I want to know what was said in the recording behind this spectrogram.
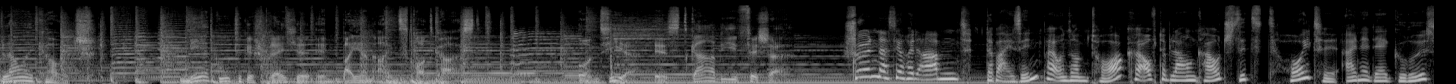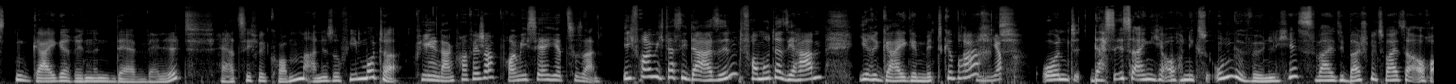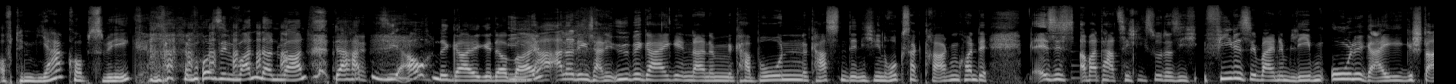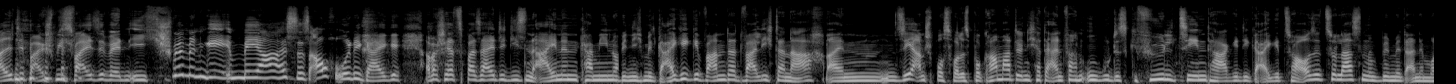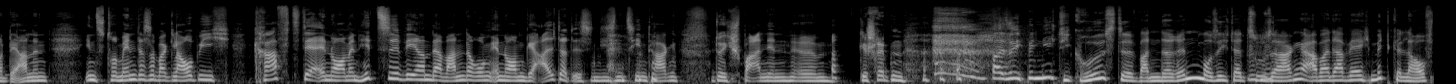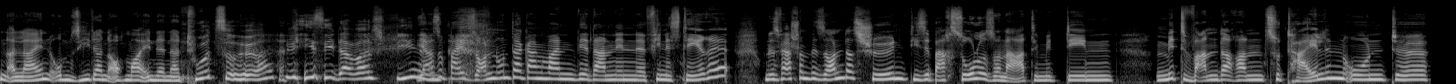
blaue Couch. Mehr gute Gespräche im Bayern 1 Podcast. Und hier ist Gabi Fischer. Schön, dass Sie heute Abend dabei sind bei unserem Talk. Auf der blauen Couch sitzt heute eine der größten Geigerinnen der Welt. Herzlich willkommen, Anne-Sophie Mutter. Vielen Dank, Frau Fischer. Freue mich sehr, hier zu sein. Ich freue mich, dass Sie da sind. Frau Mutter, Sie haben Ihre Geige mitgebracht. Ja. Und das ist eigentlich auch nichts Ungewöhnliches, weil Sie beispielsweise auch auf dem Jakobsweg, wo Sie wandern waren, da hatten Sie auch eine Geige dabei. Ja, allerdings eine Übegeige in einem Carbonkasten, den ich wie einen Rucksack tragen konnte. Es ist aber tatsächlich so, dass ich vieles in meinem Leben ohne Geige gestalte. Beispielsweise, wenn ich schwimmen gehe im Meer, ist das auch ohne Geige. Aber Scherz beiseite, diesen einen Camino bin ich mit Geige gewandert, weil ich danach ein sehr anspruchsvolles Programm hatte und ich hatte einfach ein ungutes Gefühl, zehn Tage die Geige zu Hause zu lassen und bin mit einem modernen Instrument, das aber, glaube ich, Kraft der enormen Hitze während der Wanderung enorm gealtert ist, in diesen zehn Tagen durch Spanien ähm, geschritten. Also ich bin nicht die größte Wanderin, muss ich dazu Mhm. sagen, aber da wäre ich mitgelaufen, allein um Sie dann auch mal in der Natur zu hören, wie Sie da was spielen. Ja, also bei Sonnenuntergang waren wir dann in äh, Finisterre und es war schon besonders schön, diese Bach-Solo-Sonate mit den Mitwanderern zu teilen und äh,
